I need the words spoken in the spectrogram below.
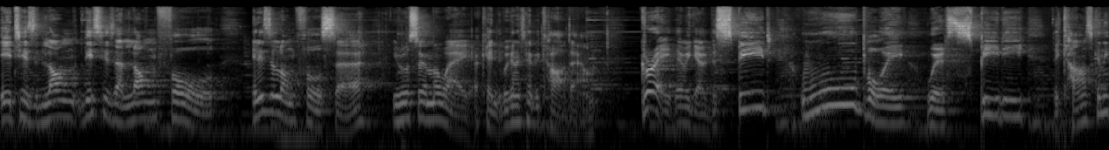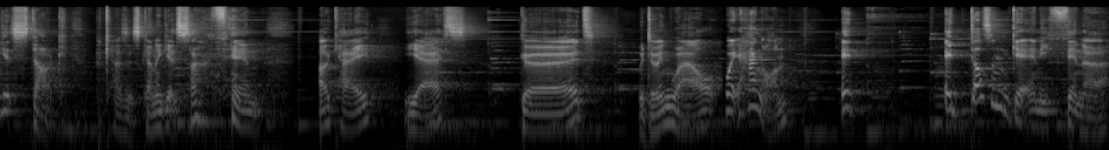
it is long, this is a long fall. It is a long fall, sir. You're also in my way. Okay, we're gonna take the car down. Great, there we go. The speed, oh boy, we're speedy. The car's gonna get stuck because it's gonna get so thin. Okay, Yes. Good. We're doing well. Wait, hang on. It it doesn't get any thinner.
